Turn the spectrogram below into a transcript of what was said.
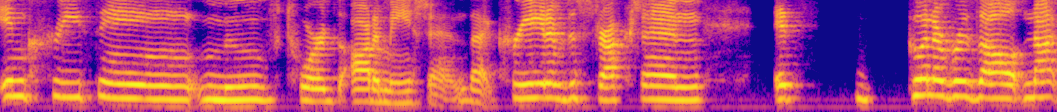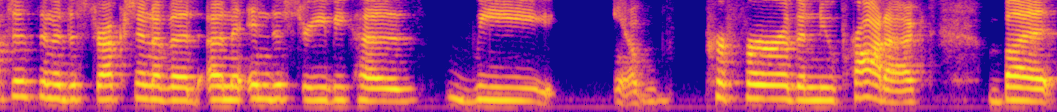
increasing move towards automation, that creative destruction, it's going to result not just in a destruction of a, an industry because we you know prefer the new product but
